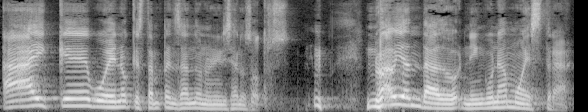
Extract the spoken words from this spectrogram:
ay, qué bueno que están pensando en unirse a nosotros. No habían dado ninguna muestra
